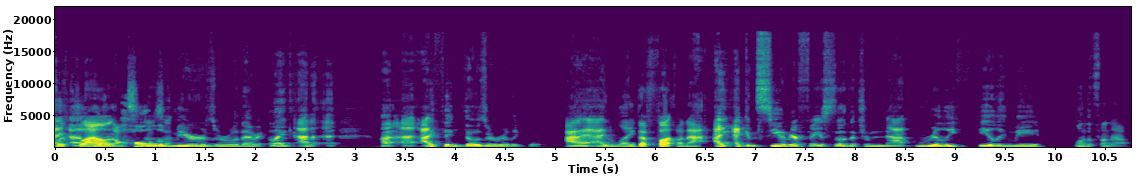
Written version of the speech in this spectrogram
with I, I, clowns a and hall of stuff. mirrors or whatever. Like I, I, I, I think those are really cool. I, I like the fun. fun. I, I I can see on your face though that you're not really feeling me on the fun house.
